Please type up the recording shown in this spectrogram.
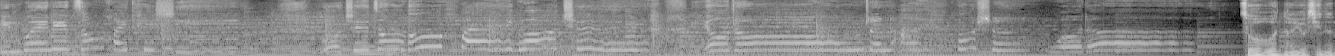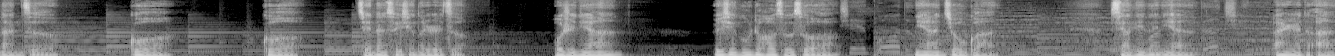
因为你总会提醒，过去总不会过去，有种真爱不是我的。做温暖有心的男子，过过简单随性的日子。我是念安，微信公众号搜索。念安酒馆，想念的念，安然的安，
